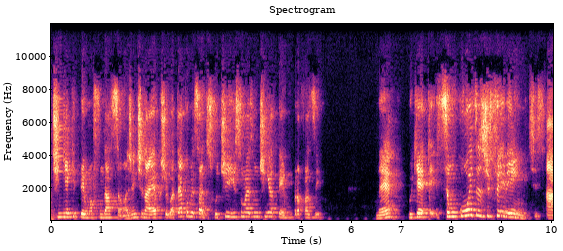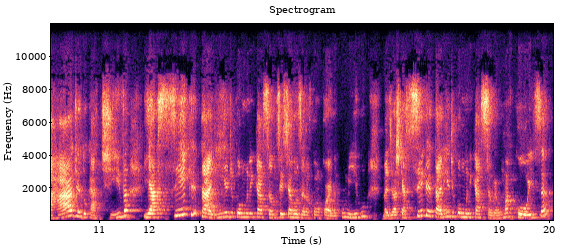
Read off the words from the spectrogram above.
tinha que ter uma fundação. A gente, na época, chegou até a começar a discutir isso, mas não tinha tempo para fazer. Né? Porque são coisas diferentes, a rádio educativa e a Secretaria de Comunicação. Não sei se a Rosana concorda comigo, mas eu acho que a Secretaria de Comunicação é uma coisa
